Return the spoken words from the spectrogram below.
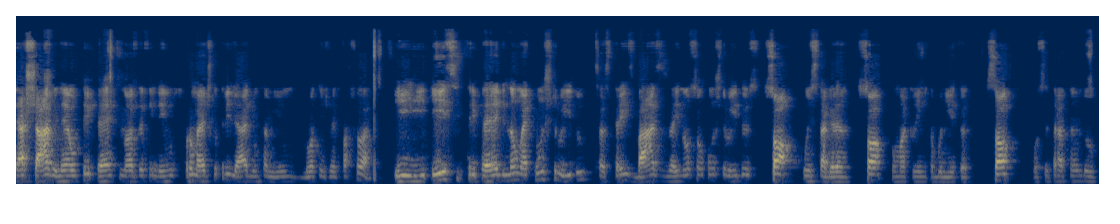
é a chave, né, o tripé que nós defendemos para o médico trilhar de um caminho no atendimento particular. E esse tripé ele não é construído, essas três bases aí não são construídas só com o Instagram, só com uma clínica bonita, só você tratando,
